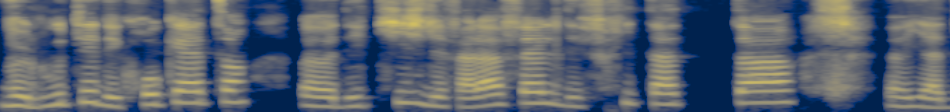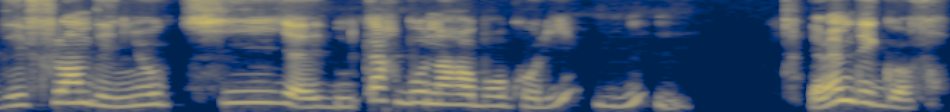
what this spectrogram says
Velouté, des croquettes, euh, des quiches, des falafels, des frittata. Il y a des flans, des gnocchis. Il y a une carbonara brocoli. Hum. Il y a même des gaufres.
